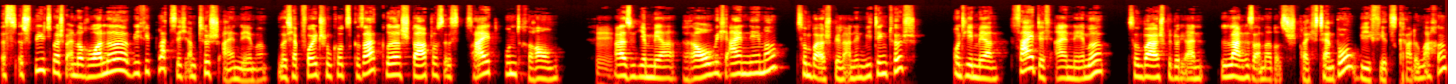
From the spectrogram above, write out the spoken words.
es, es spielt zum Beispiel eine Rolle, wie viel Platz ich am Tisch einnehme. Also ich habe vorhin schon kurz gesagt, ne, Status ist Zeit und Raum. Mhm. Also je mehr Raum ich einnehme, zum Beispiel an den Meetingtisch, und je mehr Zeit ich einnehme, zum Beispiel durch ein langsameres Sprechtempo, wie ich jetzt gerade mache,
